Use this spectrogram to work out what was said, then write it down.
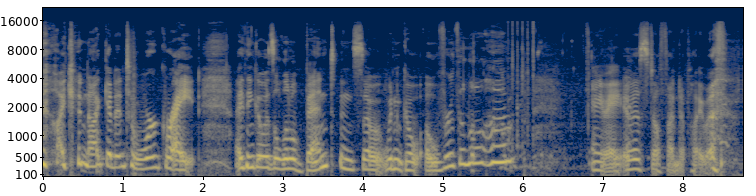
I could not get it to work right. I think it was a little bent, and so it wouldn't go over the little hump. Anyway, it was still fun to play with.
